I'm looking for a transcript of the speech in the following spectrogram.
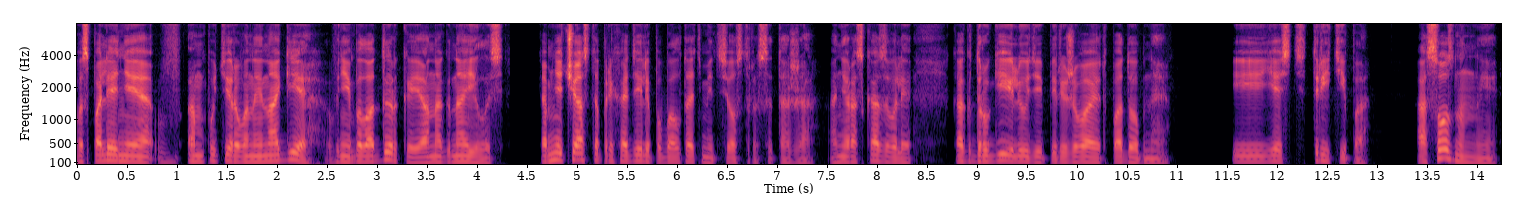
Воспаление в ампутированной ноге, в ней была дырка, и она гноилась. Ко мне часто приходили поболтать медсестры с этажа. Они рассказывали, как другие люди переживают подобное. И есть три типа. Осознанные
